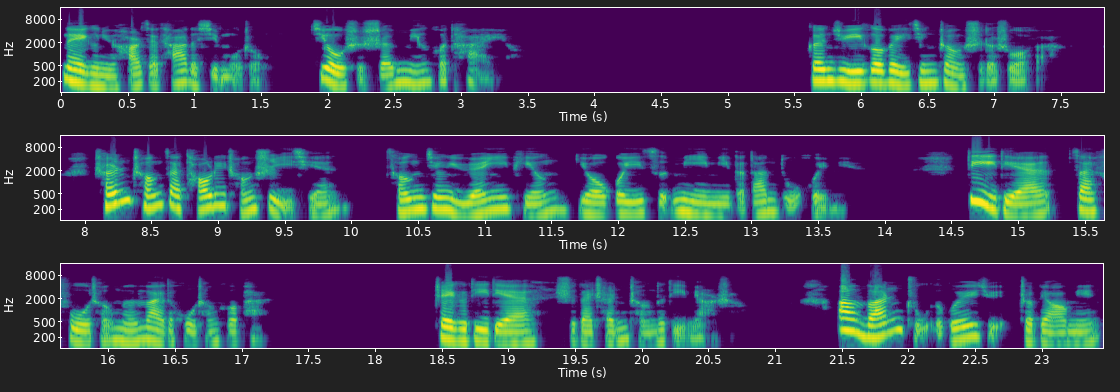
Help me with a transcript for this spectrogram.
那个女孩在他的心目中就是神明和太阳。”根据一个未经证实的说法，陈诚在逃离城市以前，曾经与袁一平有过一次秘密的单独会面，地点在阜成门外的护城河畔。这个地点是在陈诚的地面上。按顽主的规矩，这表明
